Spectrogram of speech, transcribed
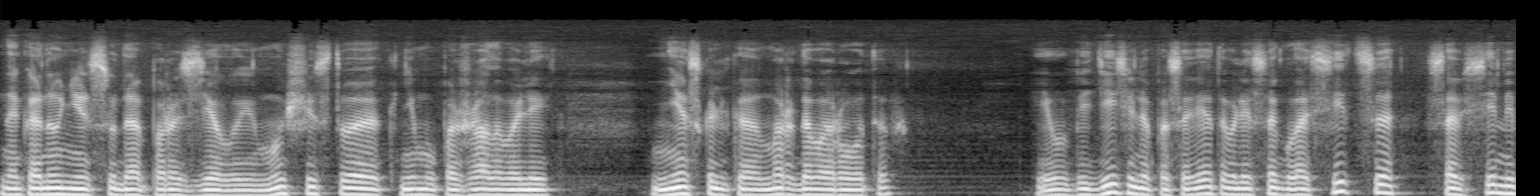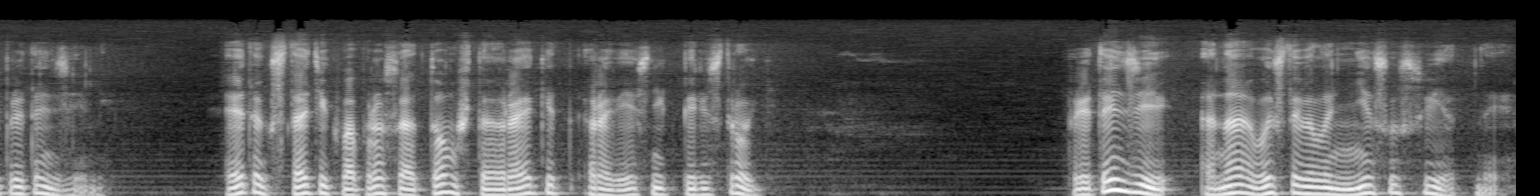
Накануне суда по разделу имущества к нему пожаловали несколько мордоворотов и убедительно посоветовали согласиться со всеми претензиями. Это, кстати, к вопросу о том, что рэкет – ровесник перестройки. Претензии она выставила несусветные,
